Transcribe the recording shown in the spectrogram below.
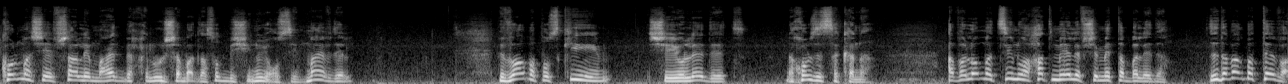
כל מה שאפשר למעט בחילול שבת, לעשות בשינוי עושים. מה ההבדל? מבואר בפוסקים שיולדת, נכון זה סכנה, אבל לא מצינו אחת מאלף שמתה בלידה. זה דבר בטבע.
